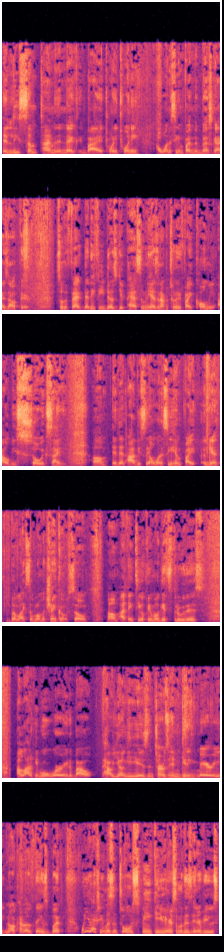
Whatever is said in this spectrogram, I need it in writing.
at least sometime in the next by 2020. I want to see him fighting the best guys out there. So the fact that if he does get past him and he has an opportunity to fight Commey, I'll be so excited. Um, and then obviously I want to see him fight against the likes of Lomachenko. So um, I think Teofimo gets through this. A lot of people were worried about how young he is in terms of him getting married and all kind of other things. But when you actually listen to him speak and you hear some of his interviews,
